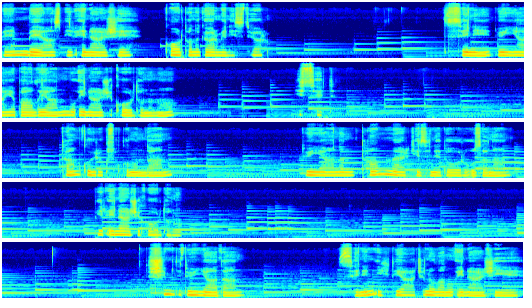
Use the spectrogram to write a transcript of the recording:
bembeyaz bir enerji kordonu görmeni istiyorum. Seni dünyaya bağlayan bu enerji kordonunu hisset. Tam kuyruk sokumundan dünyanın tam merkezine doğru uzanan bir enerji kordonu. Şimdi dünyadan senin ihtiyacın olan o enerjiyi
